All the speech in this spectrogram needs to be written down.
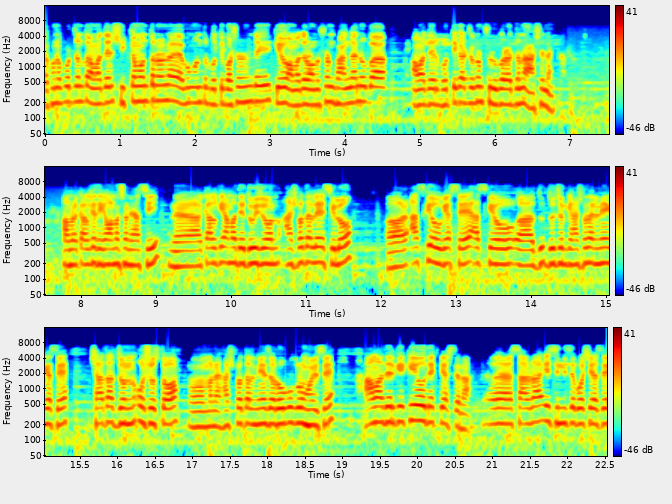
এখনও পর্যন্ত আমাদের শিক্ষা মন্ত্রণালয় এবং অন্তর্বর্তী প্রশাসন থেকে কেউ আমাদের অনশন ভাঙানো বা আমাদের ভর্তি কার্যক্রম শুরু করার জন্য আসে নাই। আমরা কালকে থেকে অনশনে আছি। কালকে আমাদের দুইজন হাসপাতালে ছিল। আর আজকেও গেছে, আজকেও দুজনকে হাসপাতালে নিয়ে গেছে। সাত আটজন অসুস্থ মানে হাসপাতালে নিয়ে যাওয়ার উপক্রম হয়েছে। আমাদেরকে কেউ দেখতে আসছে না। স্যাররা এসির নিচে বসে আছে,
